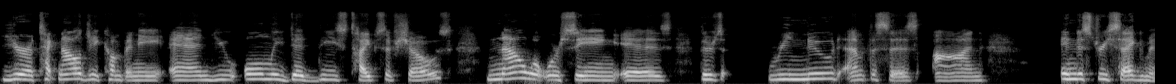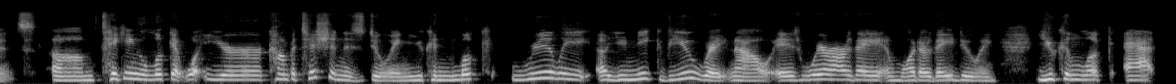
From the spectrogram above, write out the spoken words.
you're a technology company and you only did these types of shows. Now, what we're seeing is there's renewed emphasis on industry segments, um, taking a look at what your competition is doing. You can look really a unique view right now is where are they and what are they doing. You can look at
